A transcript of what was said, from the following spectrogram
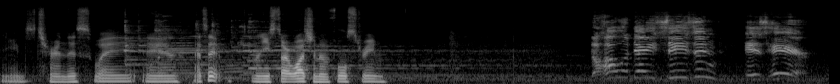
And you just turn this way, and that's it. And then you start watching on full stream. The holiday season is here. and Black Friday.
